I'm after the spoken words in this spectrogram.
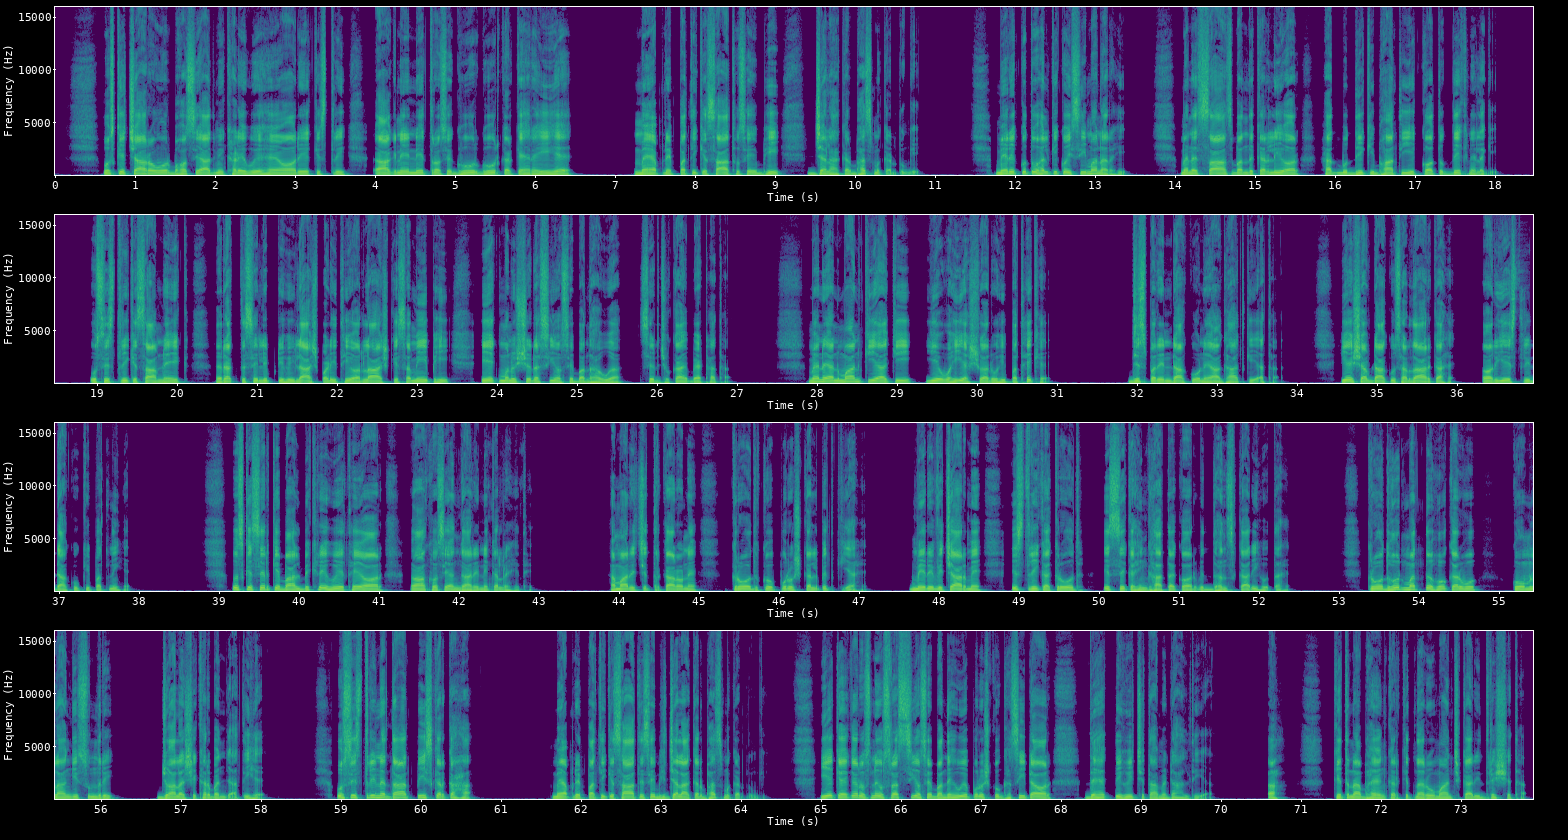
उसके चारों ओर बहुत से आदमी खड़े हुए हैं और एक स्त्री आग्ने नेत्रों से घूर घूर कर कह रही है मैं अपने पति के साथ उसे भी जलाकर भस्म कर दूँगी। मेरे कुतूहल की कोई सीमा न रही। मैंने सांस बंद कर ली और हदबुद्धि की भांति ये कौतुक देखने लगी। उस स्त्री के सामने एक रक्त से लिपटी हुई लाश पड़ी थी और लाश के समीप ही एक मनुष्य रस्सियों से बंधा हुआ सिर झुकाए बैठा था। मैंने अनुमान किया कि ये वही अश्वारोही पथिक है, जिस पर इन डाकुओं ने आघात किया था। ये शव डाकू सरदार का है। और ये स्त्री डाकू की पत्नी है। उसके सिर के बाल बिखरे हुए थे और आँखों से अंगारे निकल रहे थे। हमारे चित्रकारों ने क्रोध को पुरुष कल्पित किया है। मेरे विचार में स्त्री का क्रोध इससे कहीं घातक और विध्वंसकारी होता है। क्रोधोन्मत्त होकर वो कोमलांगी सुंदरी ज्वाला शिखर बन जाती है। उस स्त्री ने दांत पीस कर कहा, मैं अपने पति के साथ इसे भी जलाकर भस्म कर दूँगी। ये कहकर उसने उस रस्सियों से बंधे हुए पुरुष को घसीटा और दहकती हुई चिता में डाल दिया। आह कितना भयंकर, कितना रोमांचकारी दृश्य था।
